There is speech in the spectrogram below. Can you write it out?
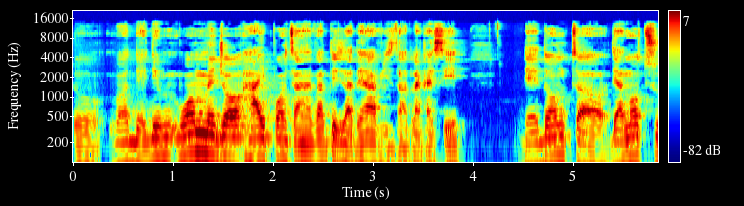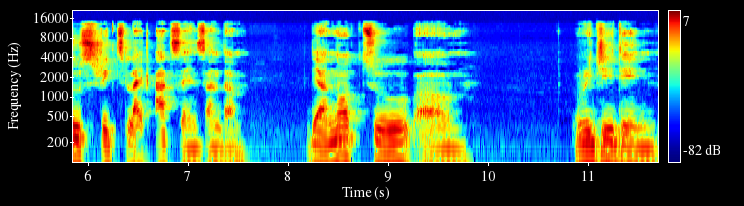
So, but the, the one major high point and advantage that they have is that, like I said, they don't, uh, they are not too strict like AdSense, and um, they are not too um, rigid in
